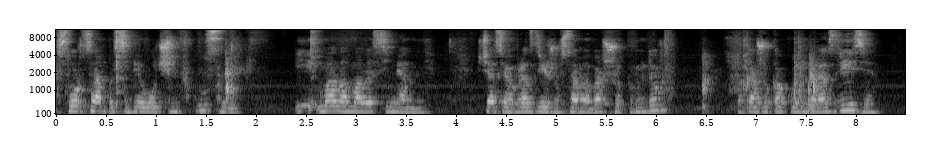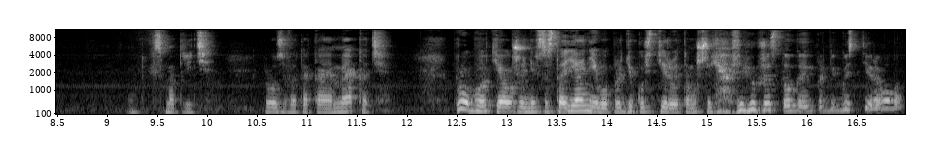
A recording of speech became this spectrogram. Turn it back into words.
сорт сам по себе очень вкусный и мало-мало семянный. Сейчас я вам разрежу самый большой помидор. Покажу, какой он на разрезе. Вот, смотрите, розовая такая мякоть. Пробовать я уже не в состоянии его продегустировать, потому что я уже столько и продегустировала.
